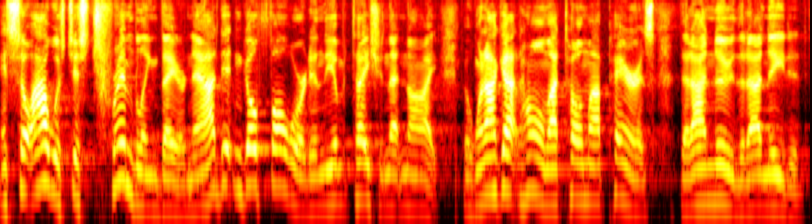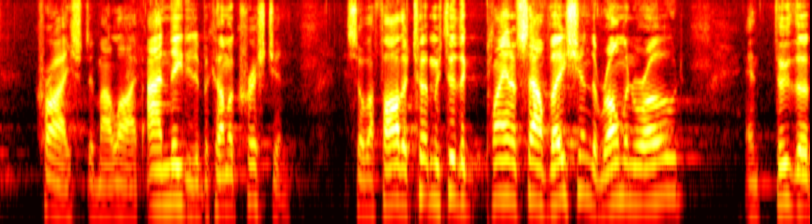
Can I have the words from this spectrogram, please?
And so I was just trembling there. Now, I didn't go forward in the invitation that night, but when I got home, I told my parents that I knew that I needed Christ in my life. I needed to become a Christian. So my father took me through the plan of salvation, the Roman road, and through the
